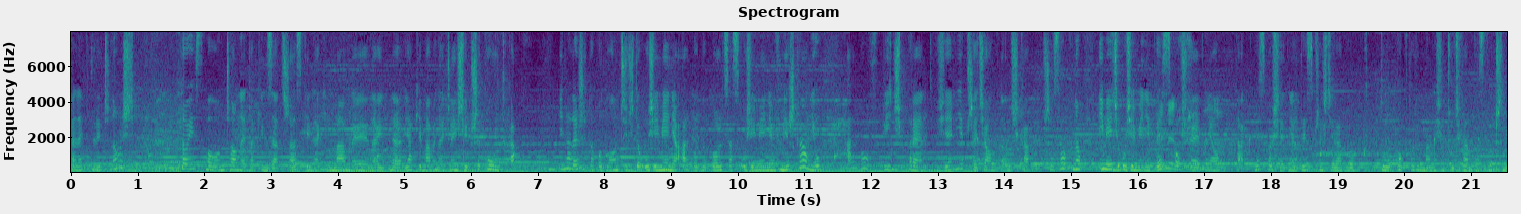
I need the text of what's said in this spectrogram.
elektryczność. To jest połączone takim zatrzaskiem, jakim mamy, jakie mamy najczęściej przy kurtkach i należy to podłączyć do uziemienia albo do bolca z uziemieniem w mieszkaniu, albo wbić pręt w ziemię, przeciągnąć kabel przez okno i mieć uziemienie bezpośrednio. Tak, bezpośrednio. To jest prześcieradło, po którym mamy się czuć fantastycznie.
